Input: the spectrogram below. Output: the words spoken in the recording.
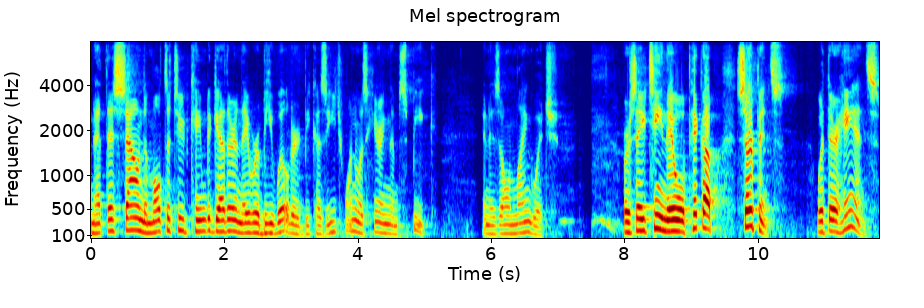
And at this sound, the multitude came together and they were bewildered because each one was hearing them speak in his own language. Verse 18 they will pick up serpents with their hands,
